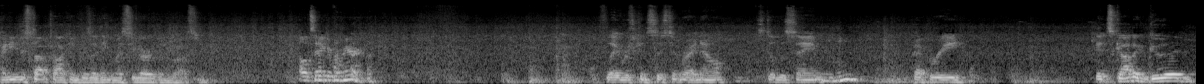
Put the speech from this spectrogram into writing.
I need to stop talking because I think my cigar is going to go out soon. I'll take it from here. Flavor's consistent right now, still the same. Peppery. It's got a good.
